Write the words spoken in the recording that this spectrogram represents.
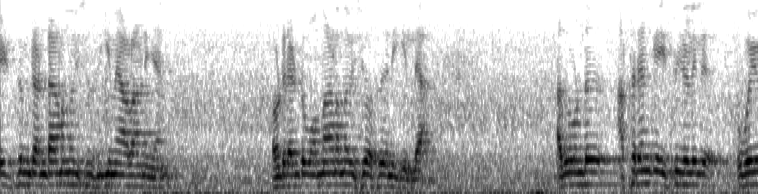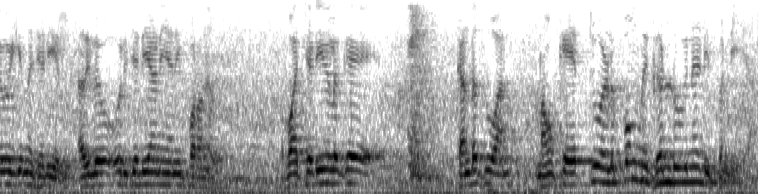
എയ്ഡ്സും രണ്ടാണെന്ന് വിശ്വസിക്കുന്ന ആളാണ് ഞാൻ. അതുകൊണ്ട് രണ്ടും ഒന്നാണെന്ന വിശ്വാസം എനിക്കില്ല. അതുകൊണ്ട് അത്തരം കേസുകളിൽ ഉപയോഗിക്കുന്ന ചെടികൾ അതിൽ ഒരു ചെടിയാണ് ഞാൻ പറഞ്ഞത്. അപ്പോൾ ആ ചെടികളൊക്കെ കണ്ടെത്തുവാൻ നമുക്ക് ഏറ്റവും എളുപ്പം നിഘണ്ടുവിനെ ഡിപ്പെൻഡ് ചെയ്യാം.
